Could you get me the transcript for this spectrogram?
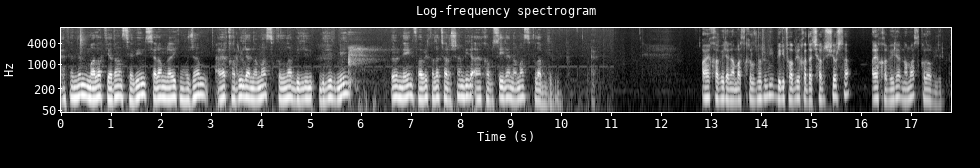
Efendim Malatya'dan Sevin. Selamünaleyküm hocam. Ayakkabıyla namaz kılınabilir bilir mi? Örneğin fabrikada çalışan biri ayakkabısıyla namaz kılabilir mi? Ayakkabıyla namaz kılınır mı? Biri fabrikada çalışıyorsa ayakkabıyla namaz kılabilir mi?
